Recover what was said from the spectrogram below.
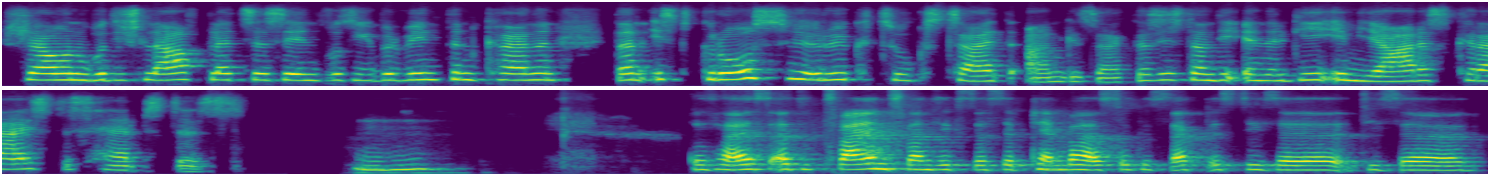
schauen, wo die Schlafplätze sind, wo sie überwintern können. Dann ist große Rückzugszeit angesagt. Das ist dann die Energie im Jahreskreis des Herbstes. Mhm. Das heißt also 22. September hast du gesagt, ist diese, diese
